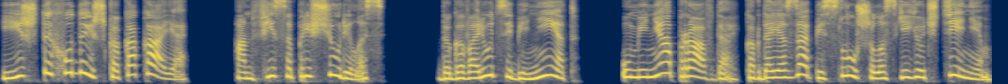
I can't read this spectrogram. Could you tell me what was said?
Ишь ты худышка какая. Анфиса прищурилась. Да тебе, нет. У меня, правда, когда я запись слушала с ее чтением,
